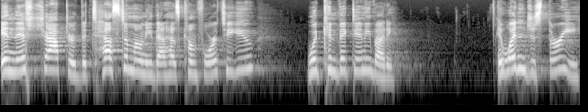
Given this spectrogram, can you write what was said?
In this chapter, the testimony that has come forth to you would convict anybody. It wasn't just three.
